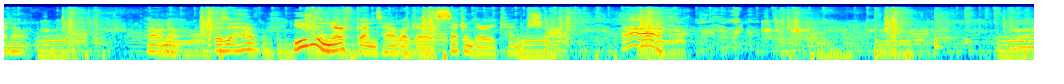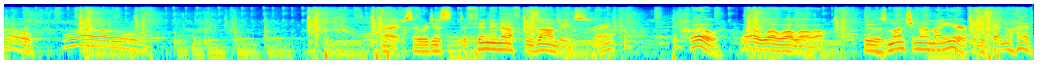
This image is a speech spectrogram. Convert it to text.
I don't... I don't know. Does it have... Usually Nerf guns have like a secondary kind of shot. Ah! Whoa! Whoa! Alright, so we're just defending off the zombies, right? Whoa! Whoa, whoa, whoa, whoa, whoa. He was munching on my ear, but he's got no head.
